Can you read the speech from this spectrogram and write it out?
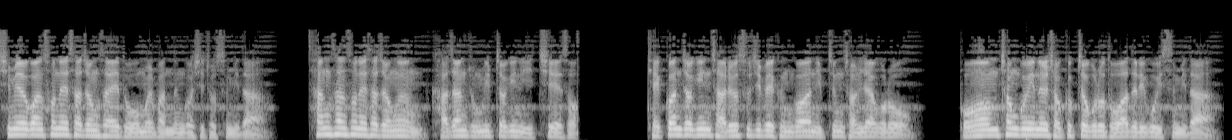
심혈관 손해사정사의 도움을 받는 것이 좋습니다. 상산 손해사정은 가장 중립적인 위치에서 객관적인 자료 수집에 근거한 입증 전략으로 보험 청구인을 적극적으로 도와드리고 있습니다.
